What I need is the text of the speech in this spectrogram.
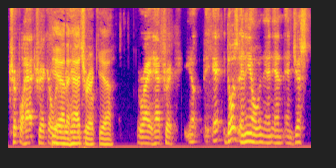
triple hat trick or yeah, the hat is, trick, you know. yeah, right, hat trick. You know, it, those and you know and and and just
